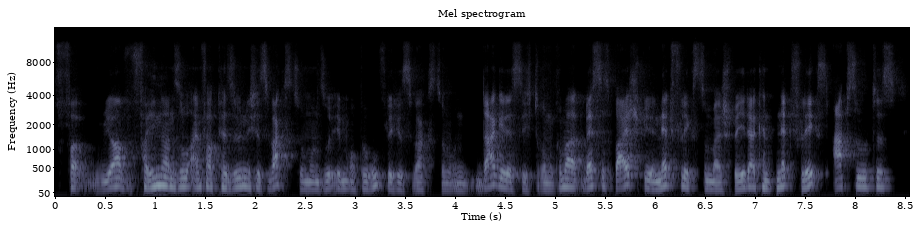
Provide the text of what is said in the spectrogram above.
ver ja, verhindern so einfach persönliches Wachstum und so eben auch berufliches Wachstum. Und da geht es sich drum. Guck mal, bestes Beispiel, Netflix zum Beispiel. Jeder kennt Netflix, absolutes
